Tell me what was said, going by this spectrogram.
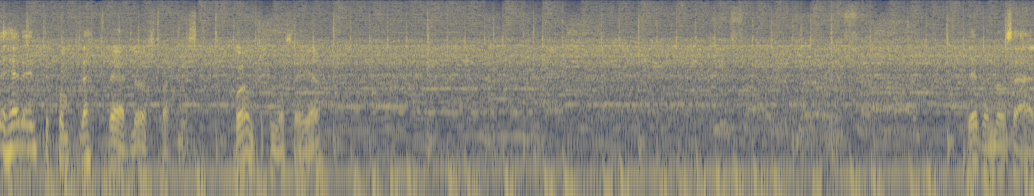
Det här är inte komplett värdelöst faktiskt. Skönt att kunna säga. Det är väl någon så här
